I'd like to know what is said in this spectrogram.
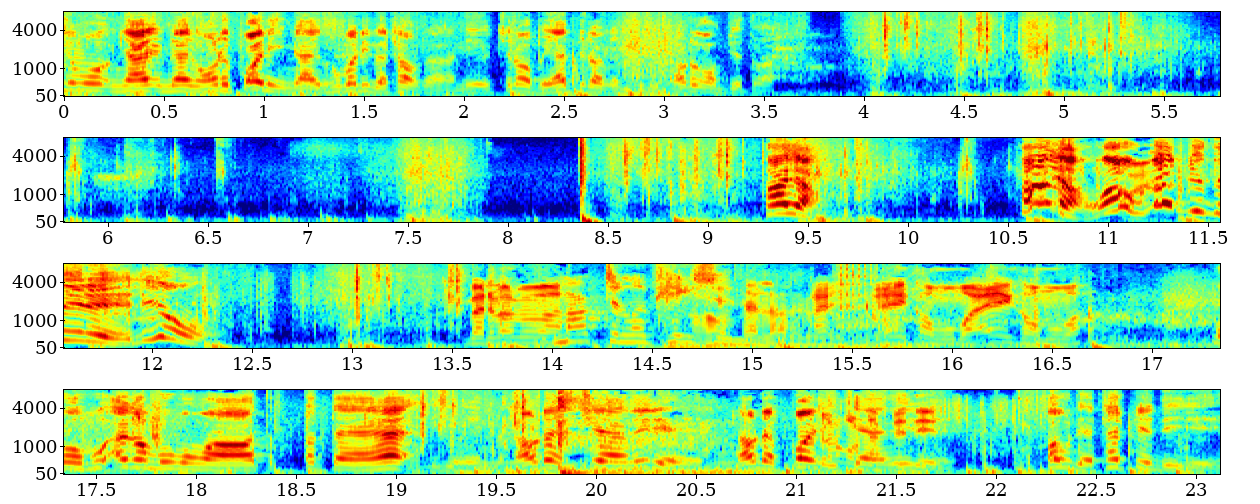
ကျွန်တော်အများကြီးအများကြီးဟို point နေအများကြီးဟိုဘက်ဒီဘက်ထောက်တာနေကျွန်တော်ဘယ်ကပြစ်တော့လဲနောက်တစ်ကောင်ပြစ်သွားဟာရဟာရဝေါလက်ပြစ်သေးတယ်လီယိုဒီမှာဒီမှာဒီမှာ Marked a ဟော location. တက်လာတယ်အဲ့အဲ့ခေါင်းမမအဲ့ခေါင်းမမမဟုတ်ဘူးအဲ့ကောင်မိုးပေါ်မှာတတက်ဒီနောက်တဲ့ကြံသေးတယ်နောက်တဲ့ point တွေကြံသေးတယ်ဟုတ်တယ်ထပ်ပြစ်သေးတယ်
